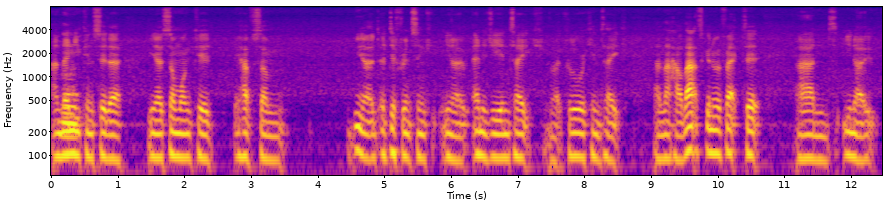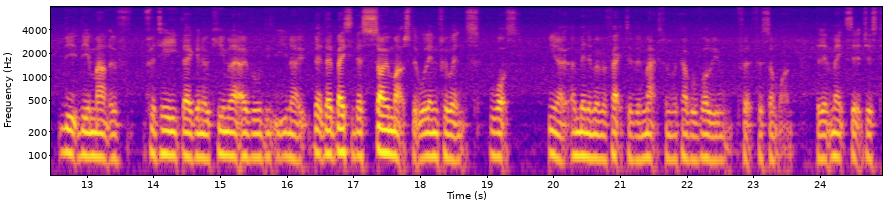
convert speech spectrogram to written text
And then mm. you consider you know someone could have some you know a difference in you know energy intake like caloric intake and that, how that's going to affect it. And you know the the amount of fatigue they're going to accumulate over all the you know they're, they're basically there's so much that will influence what's you know a minimum effective and maximum recoverable volume for, for someone that it makes it just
